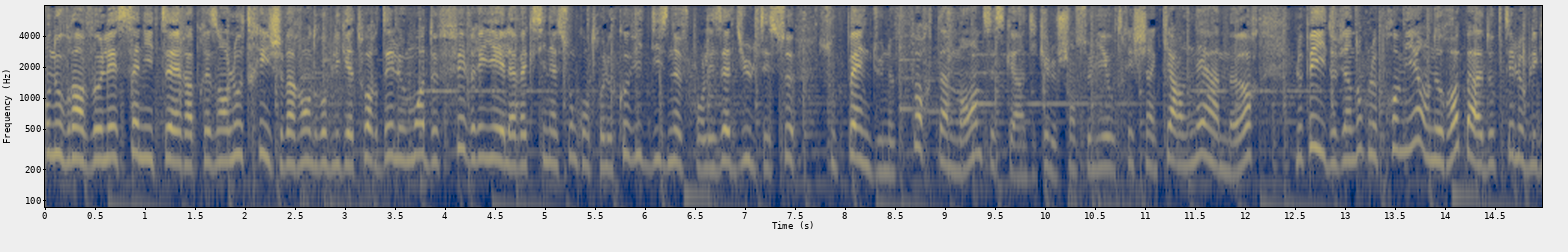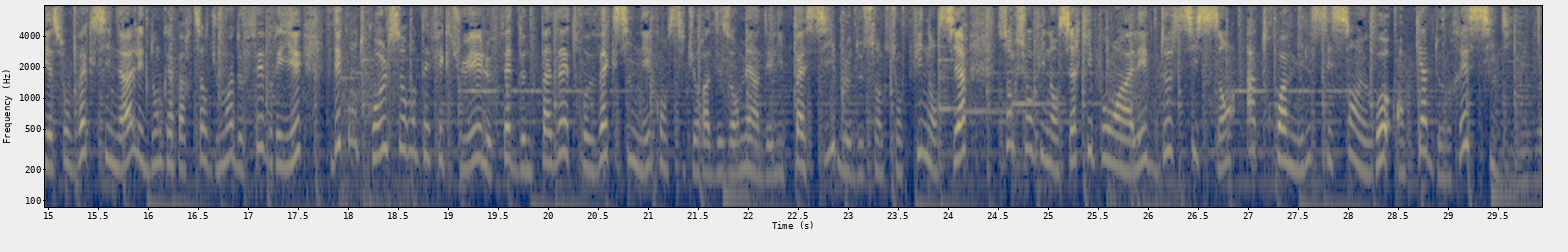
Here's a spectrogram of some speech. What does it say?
On ouvre un volet sanitaire. À présent, l'Autriche va rendre obligatoire dès le mois de février la vaccination contre le Covid-19 pour les adultes et ce, sous peine d'une forte amende. C'est ce qu'a indiqué le chancelier autrichien Karl Nehammer. Le pays devient donc le premier en Europe à adopter l'obligation vaccinale et donc à partir du mois de février, des contrôles seront effectués. Le fait de ne pas être vacciné constituera désormais un délit passible de sanctions financières. Sanctions financières qui pourront aller de 600 à 3600 euros en cas de récidive.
